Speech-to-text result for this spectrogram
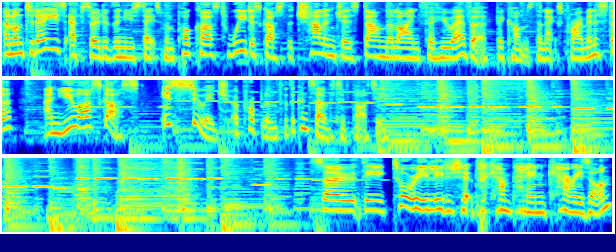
And on today's episode of the New Statesman podcast, we discuss the challenges down the line for whoever becomes the next Prime Minister. And you ask us is sewage a problem for the Conservative Party? So the Tory leadership campaign carries on.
